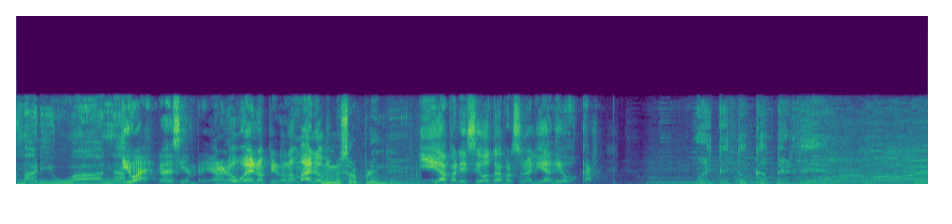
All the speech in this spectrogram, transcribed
marihuana, Igual, lo de siempre. Gana lo bueno, pierde lo malo. Ni me sorprende. Y aparece otra personalidad de Oscar. hoy te toca perder. Bah,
